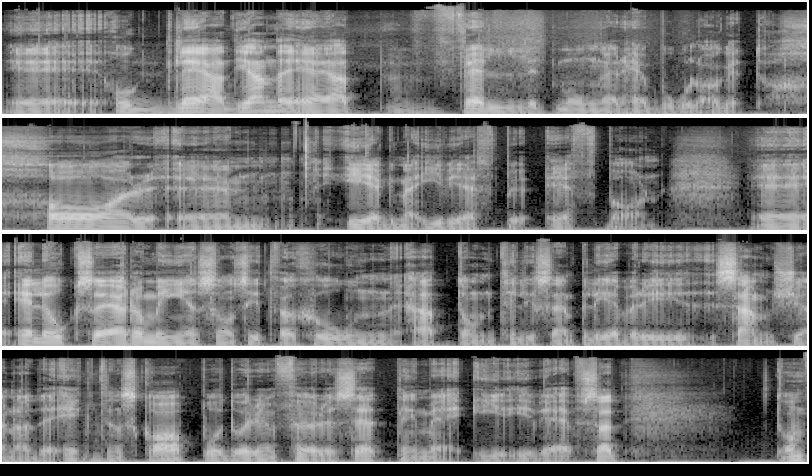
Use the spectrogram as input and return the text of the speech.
Eh, och glädjande är att väldigt många i det här bolaget har eh, egna IVF-barn. Eh, eller också är de i en sån situation att de till exempel lever i samkönade äktenskap och då är det en förutsättning med IVF. Så att de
